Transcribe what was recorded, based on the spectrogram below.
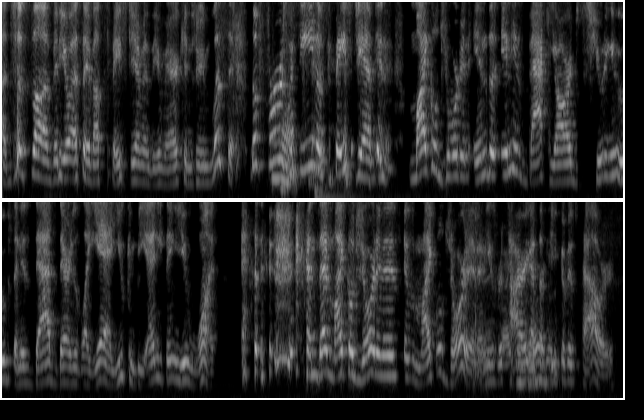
I just saw a video essay about Space Jam and the American Dream. Listen, the first What? scene of Space Jam is Michael Jordan in the in his backyard shooting hoops, and his dad's there and is like, "Yeah, you can be anything you want." and then Michael Jordan is is Michael Jordan, and he's retiring at the peak of his powers.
